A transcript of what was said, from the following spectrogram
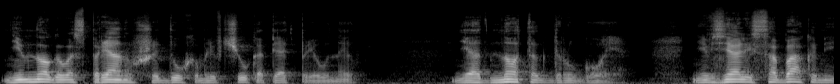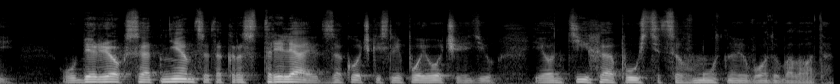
Немного воспрянувший духом Левчук опять приуныл. Не одно, так другое. Не взяли собаками, уберегся от немца, так расстреляют за кочкой слепой очередью, и он тихо опустится в мутную воду болота.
